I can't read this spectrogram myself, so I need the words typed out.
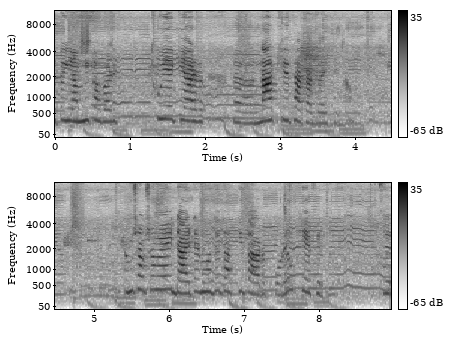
এত ইয়াম্মি খাবার থুয়ে কি আর না খেয়ে থাকা যায় কি না আমি সবসময় ডায়েটের মধ্যে থাকি, তারপরেও খেয়ে ফেলি। যে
